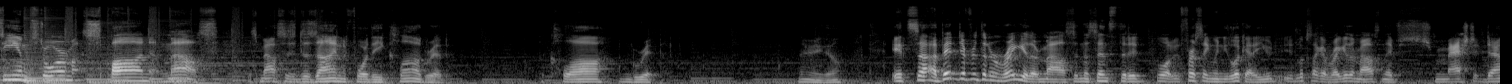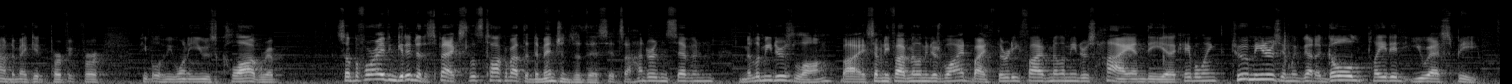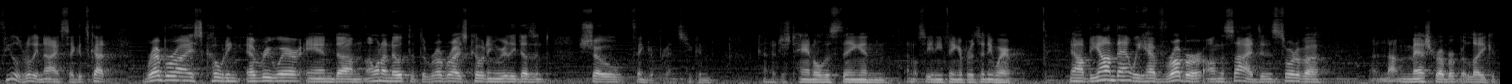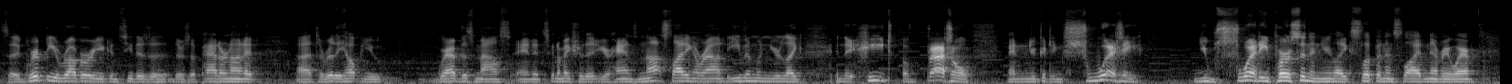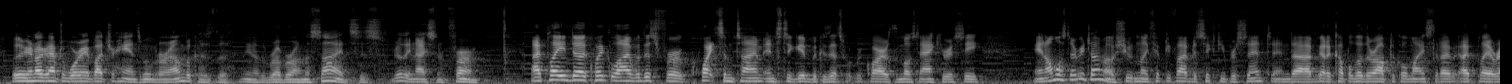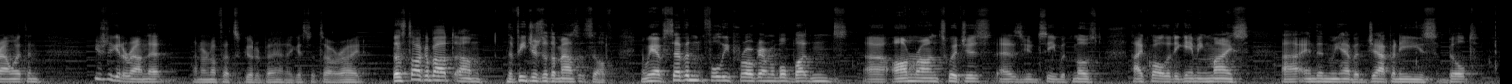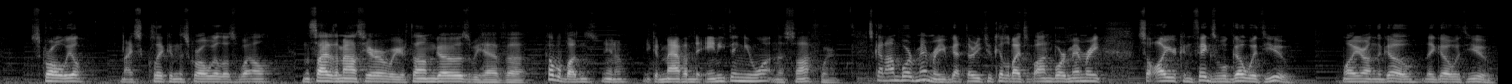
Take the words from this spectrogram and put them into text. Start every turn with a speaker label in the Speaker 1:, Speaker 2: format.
Speaker 1: CM Storm Spawn mouse. This mouse is designed for the claw grip. The claw grip. There you go. It's uh, a bit different than a regular mouse in the sense that it, well, the first thing when you look at it, you, it looks like a regular mouse and they've smashed it down to make it perfect for people who want to use claw grip. So before I even get into the specs, let's talk about the dimensions of this. It's 107 millimeters long by 75 millimeters wide by 35 millimeters high, and the uh, cable length two meters, and we've got a gold-plated USB. Feels really nice. Like it's got rubberized coating everywhere, and um, I want to note that the rubberized coating really doesn't show fingerprints. You can kind of just handle this thing, and I don't see any fingerprints anywhere. Now beyond that, we have rubber on the sides, and it's sort of a not mesh rubber, but like it's a grippy rubber. You can see there's a there's a pattern on it uh, to really help you grab this mouse and it's going to make sure that your hand's not sliding around even when you're like in the heat of battle and you're getting sweaty. You sweaty person and you're like slipping and sliding everywhere. Well you're not going to have to worry about your hands moving around because the you know the rubber on the sides is really nice and firm. I played uh, quake live with this for quite some time instagib because that's what requires the most accuracy and almost every time i was shooting like 55 to 60 percent and uh, i've got a couple other optical mice that I, I play around with and usually get around that. I don't know if that's good or bad. I guess it's all right. Let's talk about um, the features of the mouse itself. And we have seven fully programmable buttons, uh, Omron switches, as you'd see with most high quality gaming mice. Uh, and then we have a Japanese built scroll wheel. Nice click in the scroll wheel as well. On the side of the mouse here where your thumb goes, we have uh, a couple buttons. You know, you can map them to anything you want in the software. It's got onboard memory. You've got 32 kilobytes of onboard memory, so all your configs will go with you. While you're on the go, they go with you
